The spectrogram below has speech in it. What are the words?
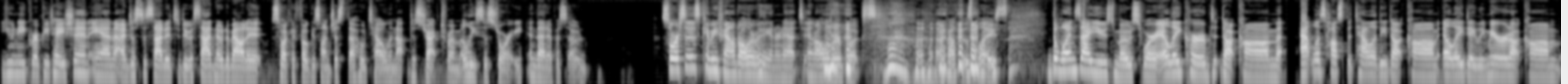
unique reputation, and I just decided to do a side note about it so I could focus on just the hotel and not distract from Elisa's story in that episode. Sources can be found all over the internet and all over books about this place. The ones I used most were lacurbed.com, atlashospitality.com, ladailymirror.com,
